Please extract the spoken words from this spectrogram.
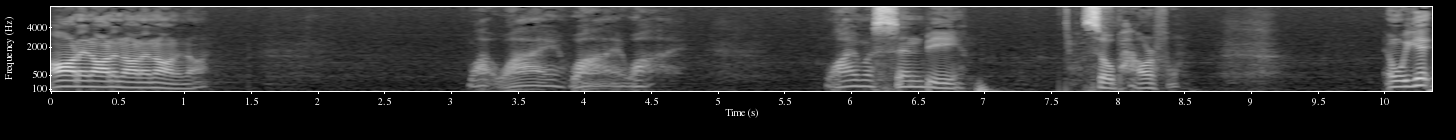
on and on and on and on and on. Why, why, why, why? Why must sin be so powerful? And we get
